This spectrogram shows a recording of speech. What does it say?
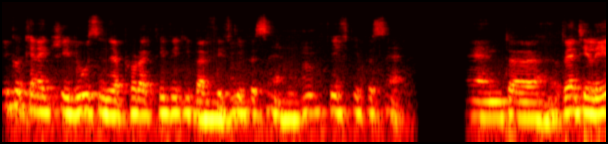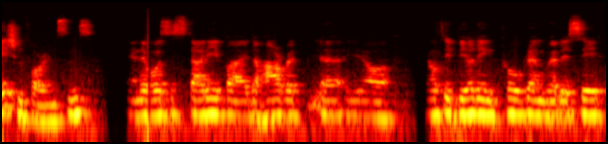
people can actually lose in their productivity by fifty percent. Fifty percent and uh, ventilation, for instance. And there was a study by the Harvard, uh, you know, healthy building program where they said,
